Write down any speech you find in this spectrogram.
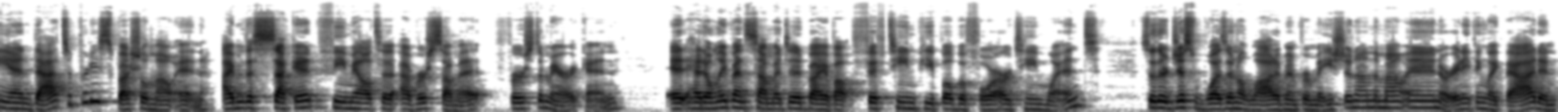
And that's a pretty special mountain. I'm the second female to ever summit, first American. It had only been summited by about 15 people before our team went. So there just wasn't a lot of information on the mountain or anything like that. And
